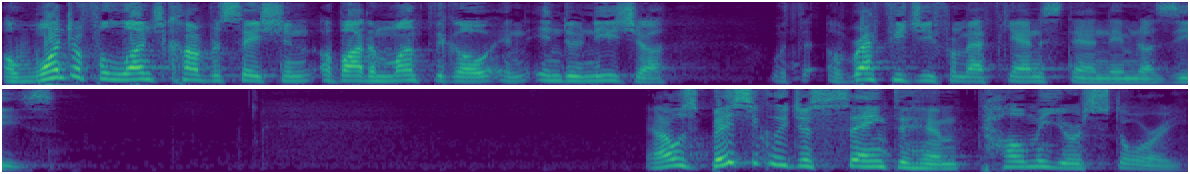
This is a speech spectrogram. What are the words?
a wonderful lunch conversation about a month ago in Indonesia with a refugee from Afghanistan named Aziz. And I was basically just saying to him, tell me your story.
